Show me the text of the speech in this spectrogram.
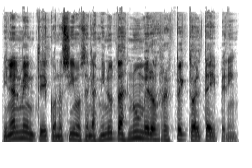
Finalmente conocimos en las minutas números respecto al tapering.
